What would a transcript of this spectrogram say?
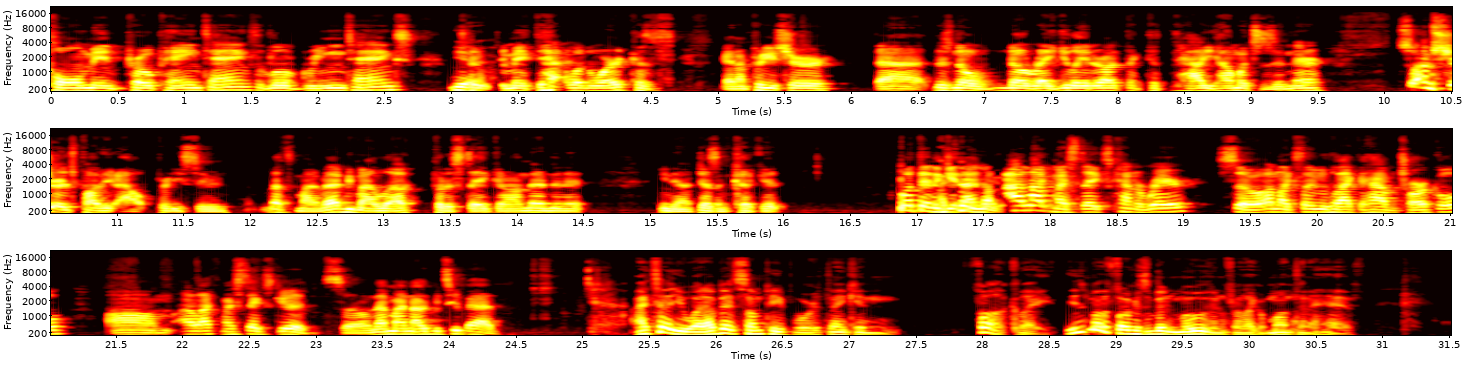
Coleman propane tanks, the little green tanks, yeah. to, to make that one work. Because, and I'm pretty sure that there's no no regulator on like to how you how much is in there. So I'm sure it's probably out pretty soon. That's my that'd be my luck. Put a steak on there, and then it, you know, doesn't cook it. But then again, I, I, I like my steaks kind of rare. So unlike some people who like to have them charcoal, um, I like my steaks good. So that might not be too bad. I tell you what, I bet some people are thinking, "Fuck, like these motherfuckers have been moving for like a month and a half."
